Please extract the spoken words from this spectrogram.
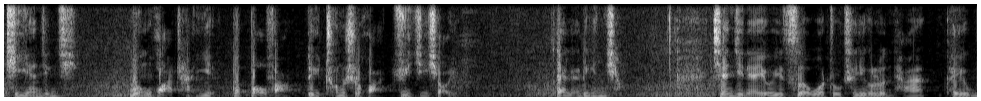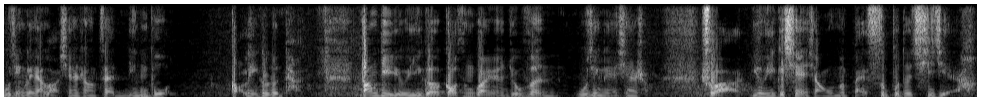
体验经济。文化产业的爆发对城市化聚集效应带来的影响。前几年有一次，我主持一个论坛，陪吴敬琏老先生在宁波搞了一个论坛。当地有一个高层官员就问吴敬琏先生说：“啊，有一个现象，我们百思不得其解啊。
